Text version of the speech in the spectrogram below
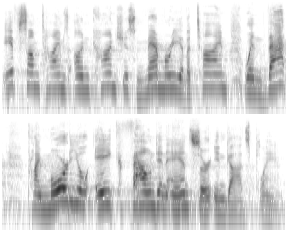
if sometimes unconscious, memory of a time when that primordial ache found an answer in God's plan.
